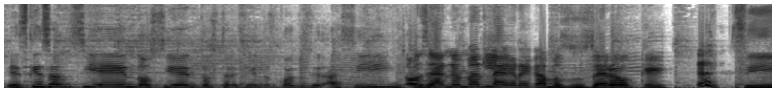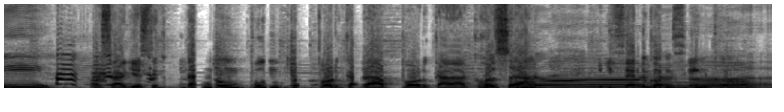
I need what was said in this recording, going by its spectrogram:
es que son 100, 200, 300, 400, así. O sea, nomás le agregamos un cero o qué? Sí. O sea, yo estoy contando un punto por cada, por cada cosa No, y 0,5.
